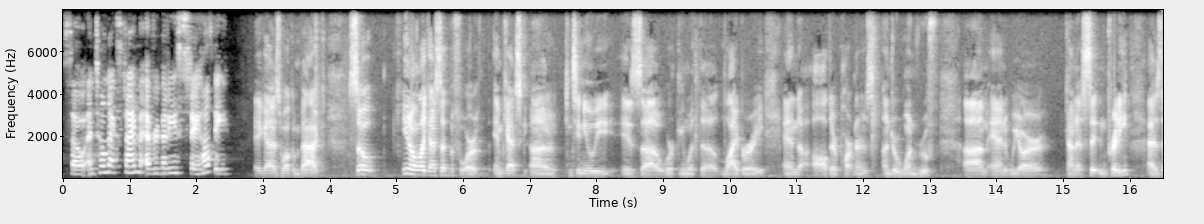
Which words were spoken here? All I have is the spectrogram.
So until next time, everybody stay healthy. Hey guys, welcome back. So, you know, like I said before, MCAT's uh, continually is uh, working with the library and all their partners under one roof, um, and we are kind of sitting pretty as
